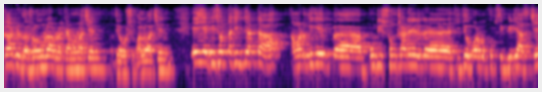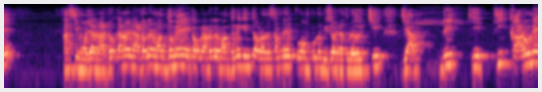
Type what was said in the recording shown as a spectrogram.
নমস্কার, প্রিয় দর্শক বন্ধুরা, আপনারা কেমন আছেন? অতি অবশ্যই ভালো আছেন। এই এপিসোডটা কিন্তু একটা আমার দিকে পুঁটির সংসারের তৃতীয় পর্ব খুব শিগগিরই আসছে। হাসি মজার নাটক। কারণ এই নাটকের মাধ্যমে, একক নাটকের মাধ্যমে কিন্তু আপনাদের সামনে সম্পূর্ণ বিষয়টা তুলে ধরছি যে আপনি কি, কী কারণে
